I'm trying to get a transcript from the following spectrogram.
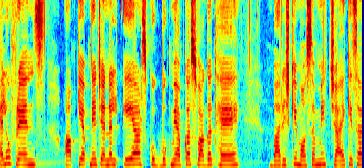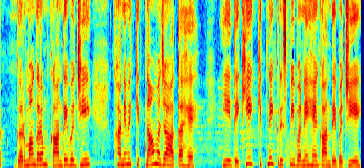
हेलो फ्रेंड्स आपके अपने channel A R's cook book में आपका स्वागत है। बारिश के मौसम में चाय के साथ गर्मा गर्म कांदे भजिए खाने में कितना मज़ा आता है। ये देखिए कितने क्रिस्पी बने हैं कांदे भजिए।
